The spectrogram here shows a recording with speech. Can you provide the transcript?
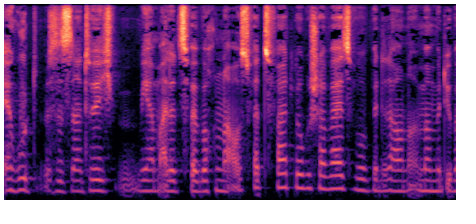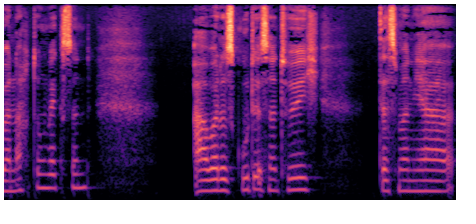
ja gut, es ist natürlich, wir haben alle zwei Wochen eine Auswärtsfahrt, logischerweise, wo wir da auch noch immer mit Übernachtung weg sind. Aber das Gute ist natürlich, dass man ja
